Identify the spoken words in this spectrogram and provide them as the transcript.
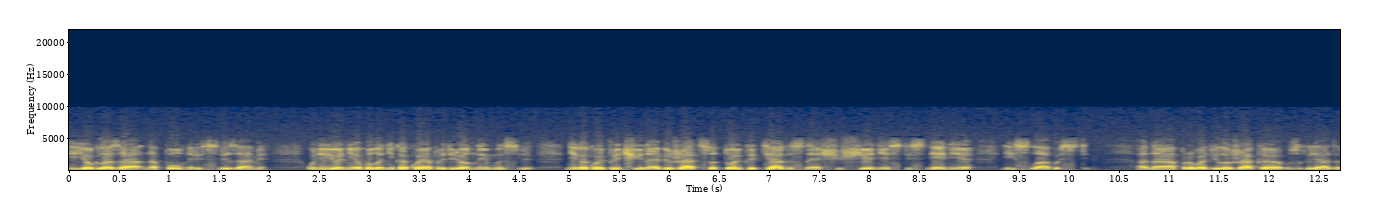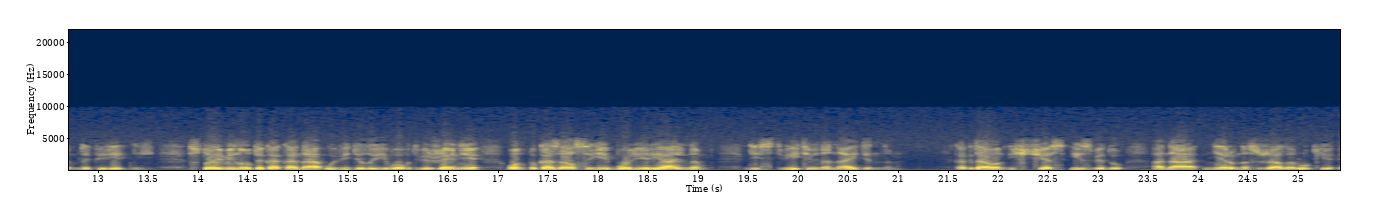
Ее глаза наполнились слезами. У нее не было никакой определенной мысли, никакой причины обижаться, только тягостное ощущение стеснения и слабости. Она проводила Жака взглядом до передней. С той минуты, как она увидела его в движении, он показался ей более реальным, действительно найденным. Когда он исчез из виду, она нервно сжала руки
